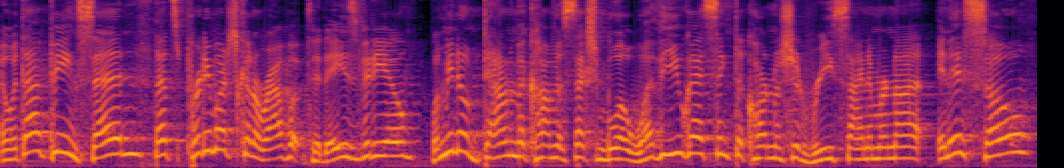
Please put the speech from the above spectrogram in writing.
And with that being said, that's pretty much going to wrap up today's video. Let me know down in the comment section below whether you guys think the Cardinals should re-sign him or not. And if so,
